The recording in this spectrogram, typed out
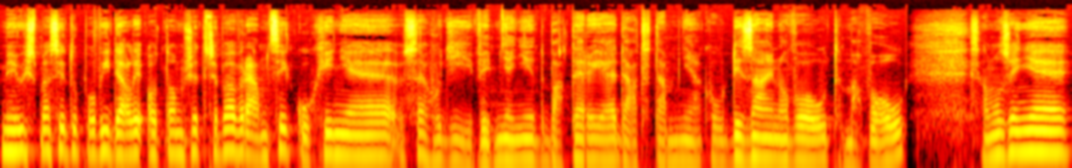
My už jsme si tu povídali o tom, že třeba v rámci kuchyně se hodí vyměnit baterie, dát tam nějakou design designovou, tmavou. Samozřejmě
